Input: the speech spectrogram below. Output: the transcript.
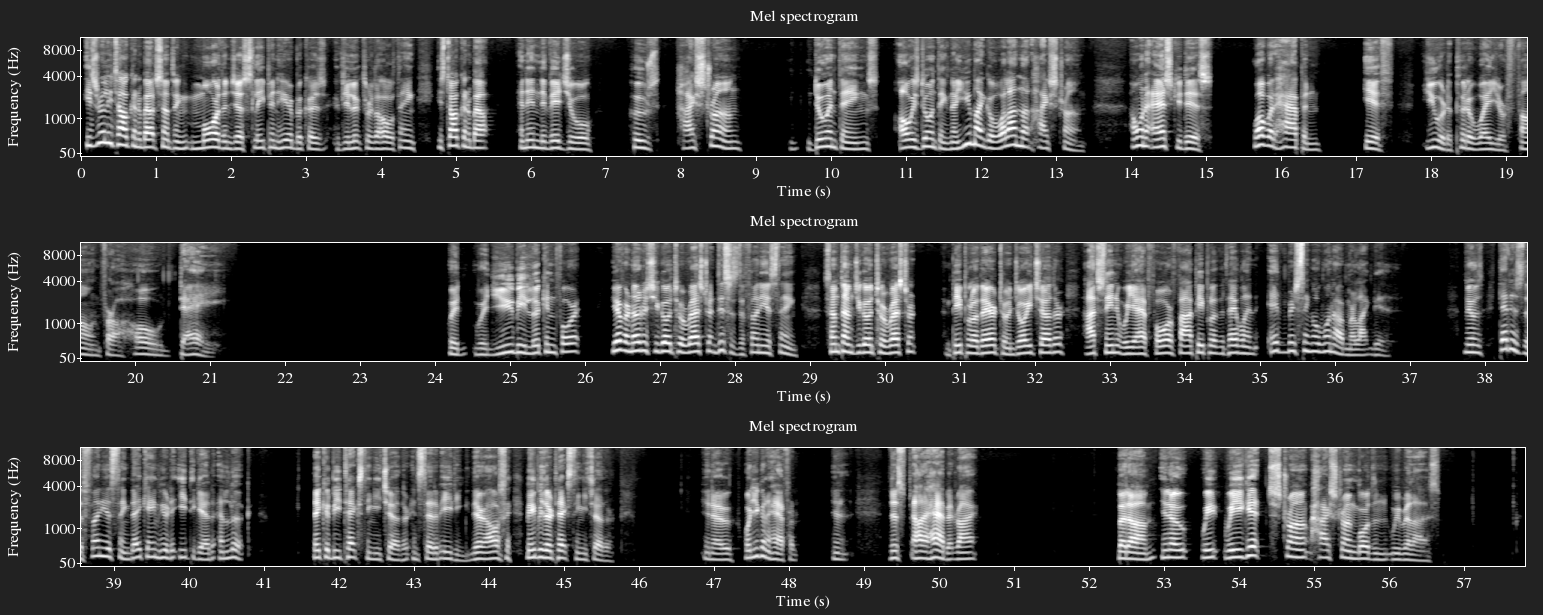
He's really talking about something more than just sleeping here, because if you look through the whole thing, he's talking about an individual who's high strung, doing things, always doing things. Now you might go, "Well, I'm not high strung." I want to ask you this: What would happen if you were to put away your phone for a whole day, would would you be looking for it? You ever notice you go to a restaurant? This is the funniest thing. Sometimes you go into a restaurant and people are there to enjoy each other. I've seen it where you have four or five people at the table and every single one of them are like this. You know, that is the funniest thing. They came here to eat together, and look, they could be texting each other instead of eating. They're all maybe they're texting each other. You know, what are you going to have for you know, just out of habit, right? But um, you know, we we get strung, high strung more than we realize.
